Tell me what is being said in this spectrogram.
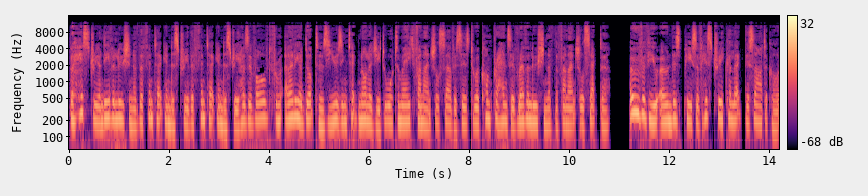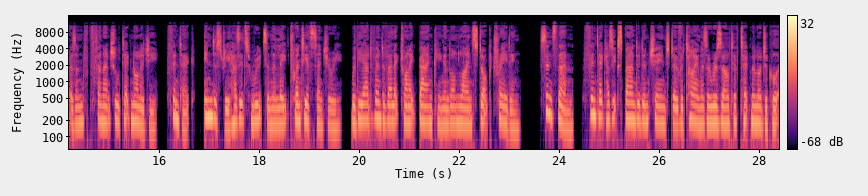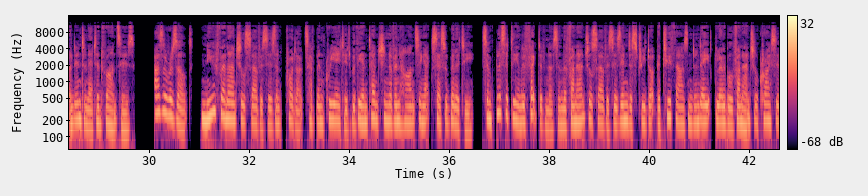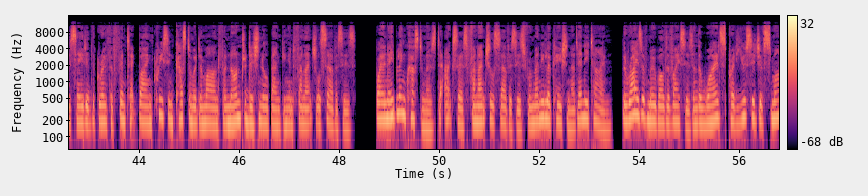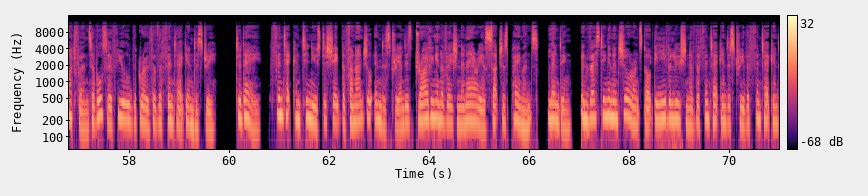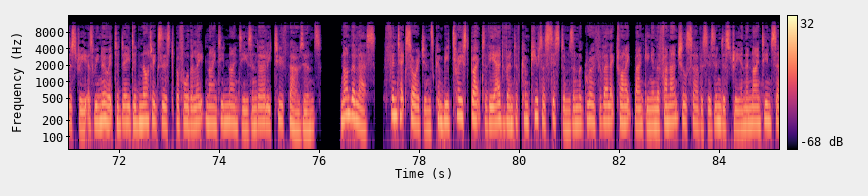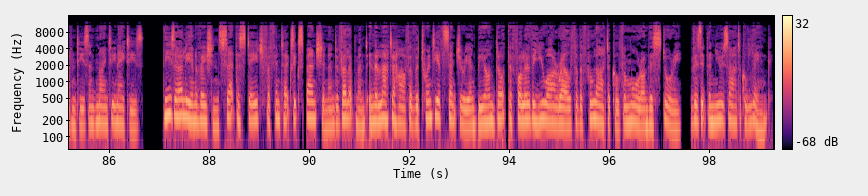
The history and evolution of the fintech industry The fintech industry has evolved from early adopters using technology to automate financial services to a comprehensive revolution of the financial sector. Overview Own this piece of history Collect this article as an financial technology, fintech, industry has its roots in the late 20th century, with the advent of electronic banking and online stock trading. Since then, fintech has expanded and changed over time as a result of technological and internet advances. As a result, new financial services and products have been created with the intention of enhancing accessibility, simplicity, and effectiveness in the financial services industry. The 2008 global financial crisis aided the growth of fintech by increasing customer demand for non traditional banking and financial services. By enabling customers to access financial services from any location at any time, the rise of mobile devices and the widespread usage of smartphones have also fueled the growth of the fintech industry. Today, fintech continues to shape the financial industry and is driving innovation in areas such as payments, lending, investing, and insurance. The evolution of the fintech industry The fintech industry as we know it today did not exist before the late 1990s and early 2000s. Nonetheless, fintech's origins can be traced back to the advent of computer systems and the growth of electronic banking in the financial services industry in the 1970s and 1980s. These early innovations set the stage for fintech's expansion and development in the latter half of the 20th century and beyond. The follow the URL for the full article for more on this story. Visit the news article link.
